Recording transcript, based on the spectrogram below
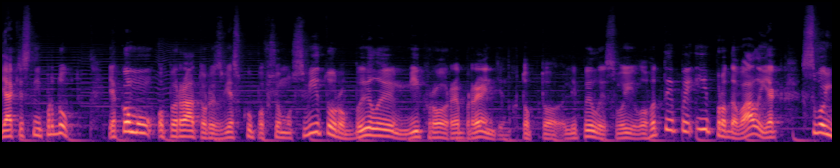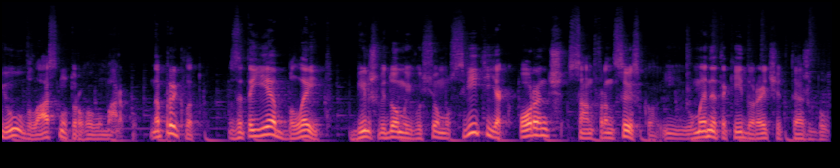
якісний продукт, якому оператори зв'язку по всьому світу робили мікроребрендінг, тобто ліпили свої логотипи і продавали як свою власну торгову марку. Наприклад, ZTE Blade, більш відомий в усьому світі як Orange San Francisco, і у мене такий, до речі, теж був.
